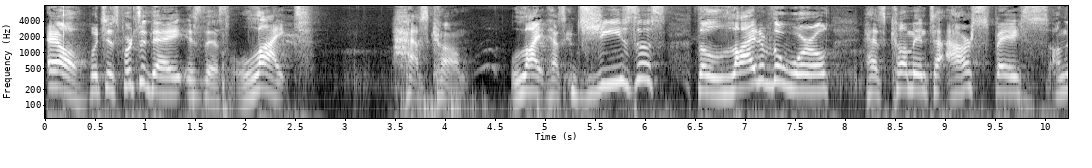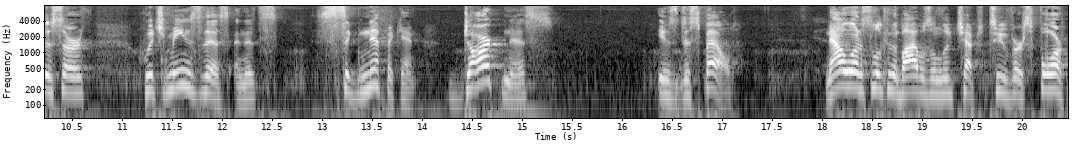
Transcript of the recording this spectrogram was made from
L, which is for today, is this light has come. Light has Jesus, the light of the world, has come into our space on this earth, which means this, and it's significant darkness is dispelled. Now, I want us to look in the Bibles in Luke chapter 2, verse 4.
